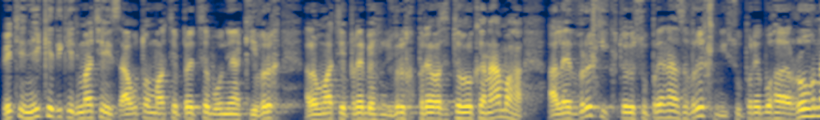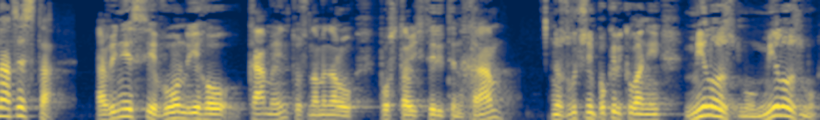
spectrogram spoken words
Viete, niekedy, keď máte ísť autom, máte pred sebou nejaký vrch, alebo máte prebehnúť vrch, pre vás je to veľká námaha. Ale vrchy, ktoré sú pre nás vrchmi, sú pre Boha rovná cesta. A vyniesie von jeho kameň, to znamenalo postaviť vtedy ten chrám, no zvučným pokrikovaní milosť mu, milosť mu.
